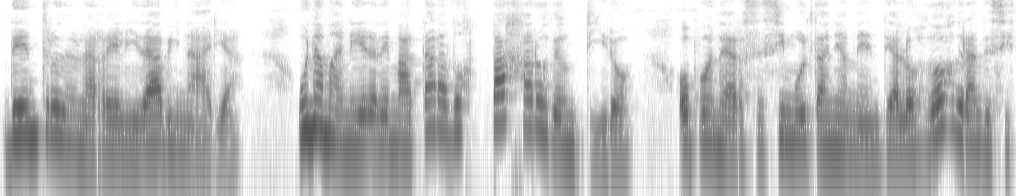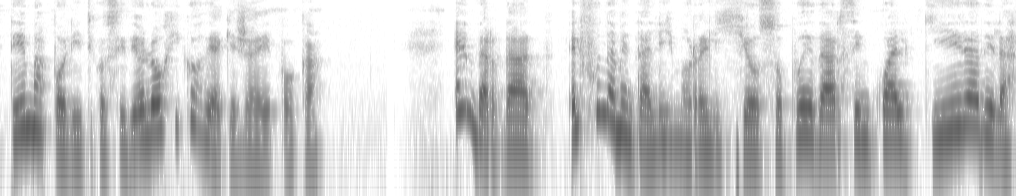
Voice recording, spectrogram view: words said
dentro de una realidad binaria, una manera de matar a dos pájaros de un tiro, oponerse simultáneamente a los dos grandes sistemas políticos ideológicos de aquella época. En verdad, el fundamentalismo religioso puede darse en cualquiera de las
